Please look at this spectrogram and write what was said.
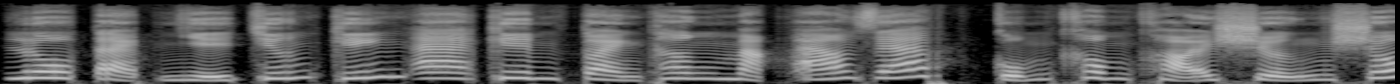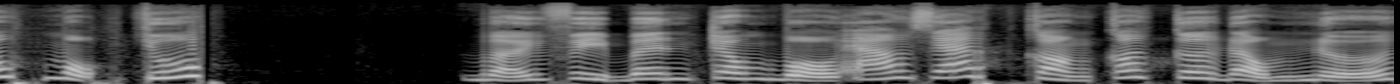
Lô Tạp Nhĩ chứng kiến A Kim toàn thân mặc áo giáp, cũng không khỏi sững sốt một chút. Bởi vì bên trong bộ áo giáp còn có cơ động nữa,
